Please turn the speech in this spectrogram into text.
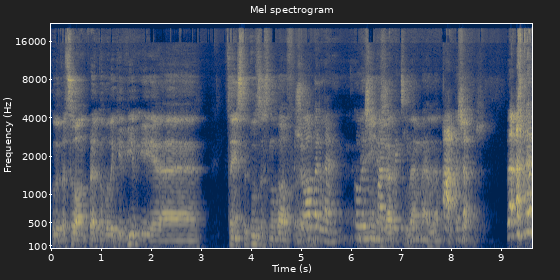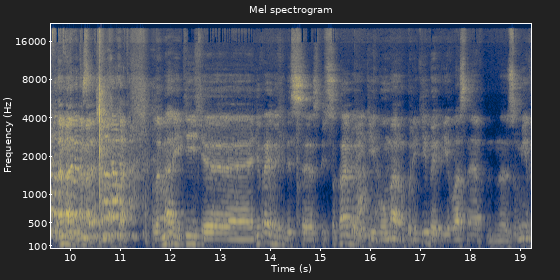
коли працював над проектом Великий Львів, і е, цей інститут заснував е, Жоа Берлен, колишній Жак. Леме, Лем- А, Жа... А треба Лемер, подивитися. Лемер, який е, єврей вихідець з під Сокалю, який був мером Курітіби і власне зумів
